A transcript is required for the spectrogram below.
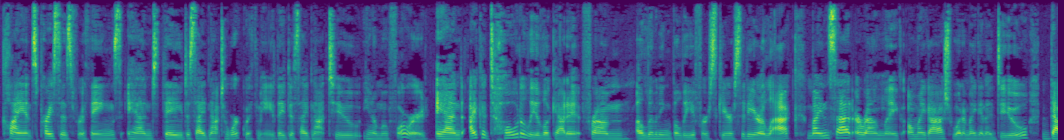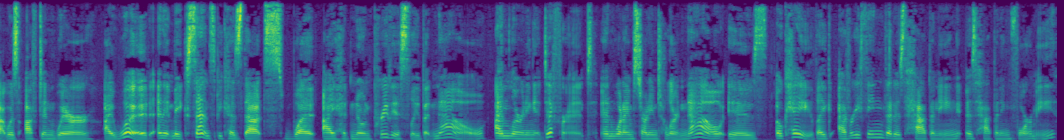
clients' prices for things and they decide not to work with me. They decide not to, you know, move forward. And I could totally look at it from a limiting belief or scarcity or lack mindset around like, oh my gosh, what am I going to do? That was often where I would. And it makes sense because that's what I had known previously. But now I'm learning it different. And what I'm starting to learn now is okay, like everything that is happening is happening for me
